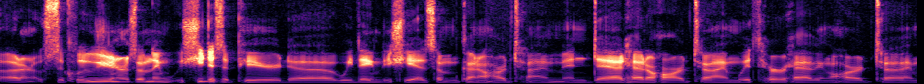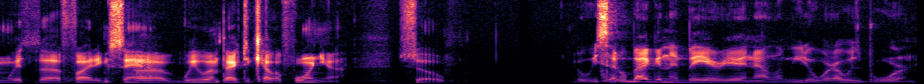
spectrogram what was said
I don't know, seclusion or something. She disappeared. Uh, we think that she had some kind of hard time, and dad had a hard time with her having a hard time with uh, fighting Santa. We went back to California. So we settled back in the Bay Area in Alameda, where I was born,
